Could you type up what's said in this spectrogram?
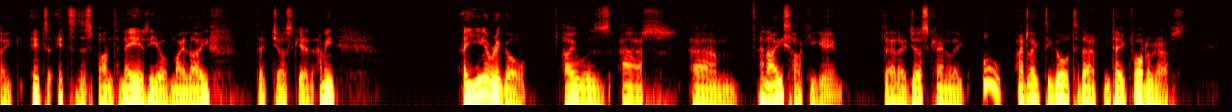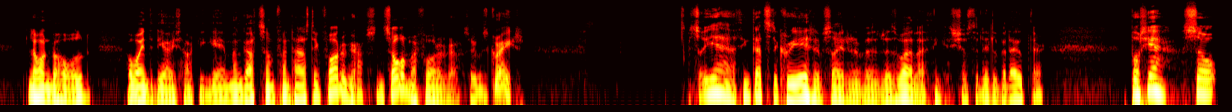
like it's it's the spontaneity of my life that just gets. I mean, a year ago, I was at um, an ice hockey game that I just kind of like, oh, I'd like to go to that and take photographs. Lo and behold, I went to the ice hockey game and got some fantastic photographs and sold my photographs. It was great. So yeah, I think that's the creative side of it as well. I think it's just a little bit out there. But yeah, so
